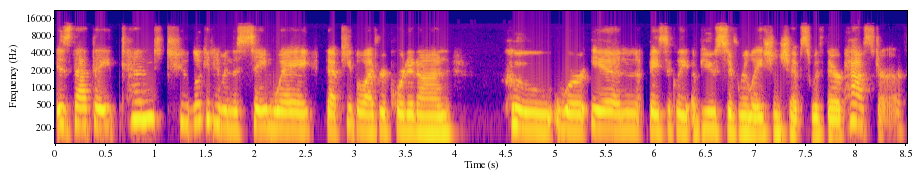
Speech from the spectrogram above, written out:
is that they tend to look at him in the same way that people I've reported on who were in basically abusive relationships with their pastor.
